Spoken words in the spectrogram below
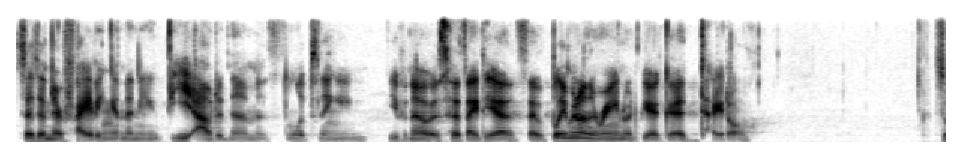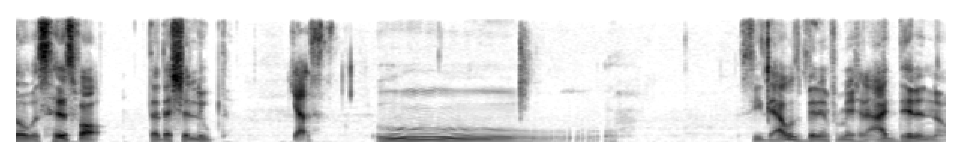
So then they're fighting, and then he he outed them as lip singing, even though it was his idea. So blame it on the rain would be a good title. So it was his fault that that shit looped. Yes. Ooh. See, that was bit information I didn't know.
